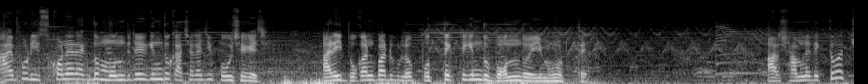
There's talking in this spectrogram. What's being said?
মায়াপুর ইস্কনের একদম মন্দিরের কিন্তু কাছাকাছি পৌঁছে গেছে। আর এই দোকানপাটগুলো প্রত্যেকটা কিন্তু বন্ধ এই মুহূর্তে। আর সামনে দেখতে পাচ্ছ,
